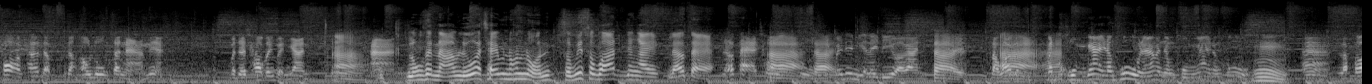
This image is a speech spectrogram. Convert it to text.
ชอบถ้าแบบจะเอาลงสนามเนี่ย มันจะชอบไม่เหมือนกัน อ่าอ่า ลงสนามหรือว่าใช้บนถนนสวิตสวัสดยังไง แล้วแต่ แล้วแต่โชว์อ่าโชว์ใช่ ไม่ได้มีอะไรดีกว่ากัน ใช่แต่ว่ามันอ่มันคุมง่ายทั้งคู่นะ มันยังคุมง่ายทั้งคู่ อืม อ่า แล้วก็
